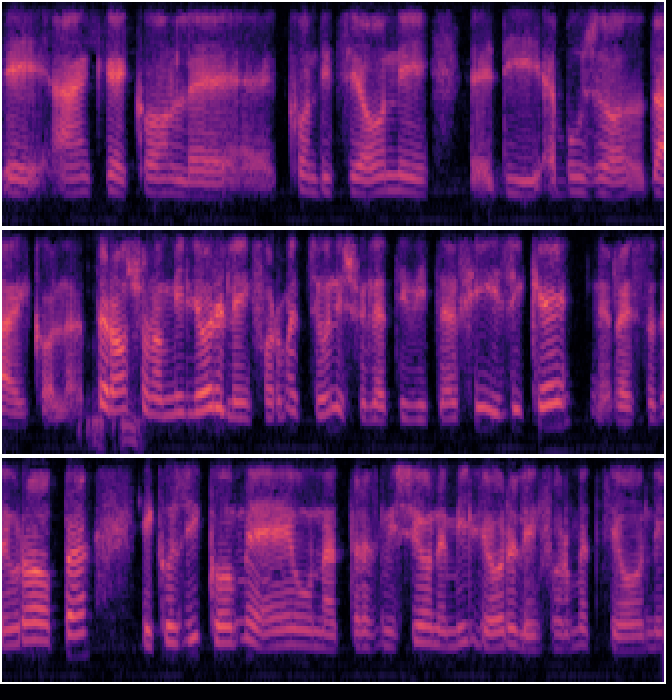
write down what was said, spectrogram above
e anche con le condizioni eh, di abuso d'alcol. Però mm. sono migliori le informazioni sulle attività fisiche nel resto d'Europa e così come è una trasmissione migliore le informazioni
